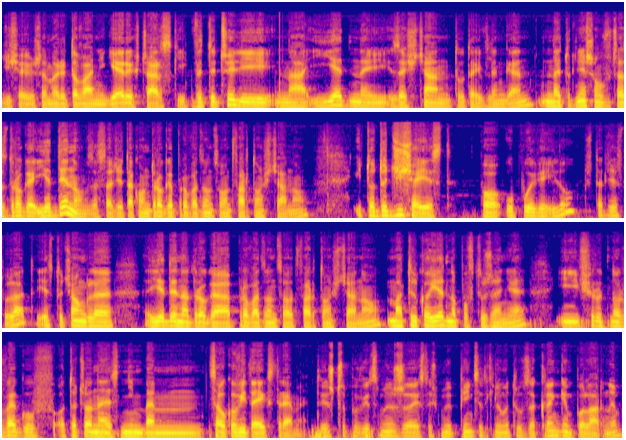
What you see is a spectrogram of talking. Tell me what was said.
dzisiaj już emerytowani Gierych, Czarski, wytyczyli na jednej ze ścian tutaj w Lingen najtrudniejszą wówczas drogę, jedyną w zasadzie taką drogę prowadzącą otwartą ścianą i to do dzisiaj jest po upływie ilu? 40 lat? Jest to ciągle jedyna droga prowadząca otwartą ścianą. Ma tylko jedno powtórzenie i wśród Norwegów otoczone jest nimbem całkowitej ekstremy. To jeszcze powiedzmy, że jesteśmy 500 km za kręgiem polarnym.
